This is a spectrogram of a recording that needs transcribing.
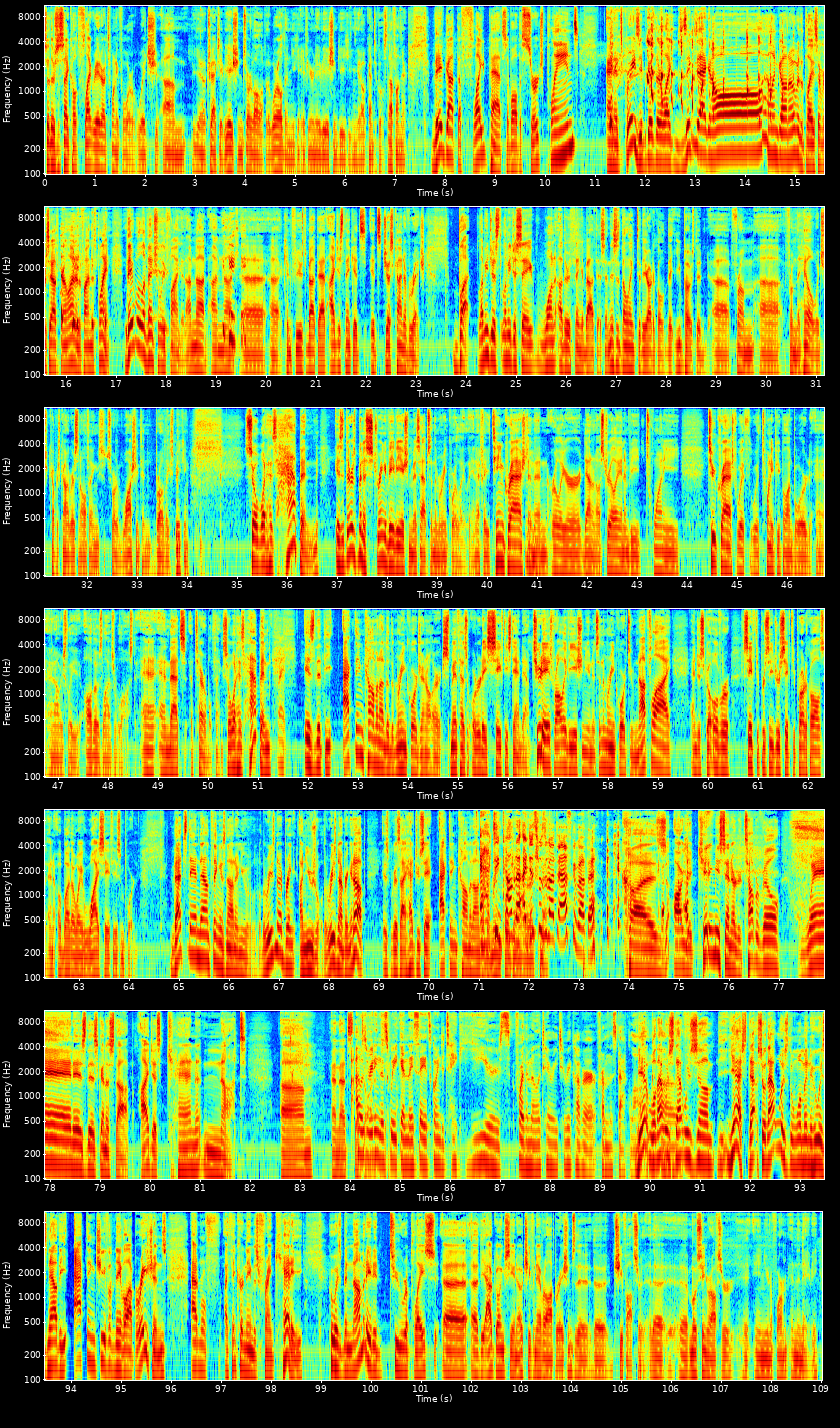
So there's a site called Flight Radar 24, which um, you know tracks aviation sort of all over the world, and you can, if you're an aviation geek, you can get all kinds of cool stuff on there. They've got the flight paths of all the search planes, and it's crazy because they're like zigzagging all hell and going over the place over South Carolina to find this plane. They will eventually find it. I'm not I'm not uh, uh, confused about that. I just think it's it's just kind of rich. But let me just let me just say one other thing about this, and this is the link to the article that you posted uh, from uh, from the Hill, which covers Congress and all things sort of Washington, broadly speaking. So what has happened is that there's been a string of aviation mishaps in the Marine Corps lately. An F-18 crashed, and then earlier down in Australia, an MV-22 crashed with, with 20 people on board, and, and obviously all those lives were lost. And, and that's a terrible thing. So what has happened Right. Is that the acting commandant of the Marine Corps, General Eric Smith, has ordered a safety stand down. Two days for all aviation units in the Marine Corps to not fly and just go over safety procedures, safety protocols, and oh, by the way, why safety is important. That stand down thing is not unusual. The reason I bring unusual, the reason I bring it up is because I had to say acting commandant of the Marine Acting Corps. commandant. I just Eric was about to ask about that. Because are you kidding me, Senator Tuberville? When is this going to stop? I just cannot. Um, and that's, that's I was reading to this week, and they say it's going to take years for the military to recover from this backlog. Yeah, well, that was that was um, yes, that so that was the woman who is now the acting chief of naval operations, Admiral. I think her name is Franchetti, who has been nominated to replace uh, uh, the outgoing CNO, chief of naval operations, the the chief officer, the uh, most senior officer in uniform in the Navy.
